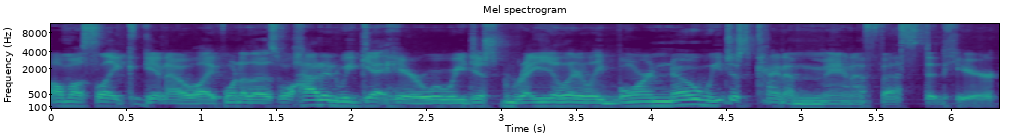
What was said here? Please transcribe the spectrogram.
almost like you know like one of those well how did we get here? Were we just regularly born? No we just kind of manifested here.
